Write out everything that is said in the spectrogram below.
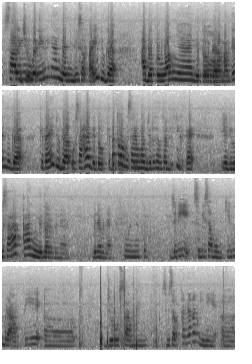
saling Setuju. beriringan dan disertai juga ada peluangnya gitu Betul. dalam artian juga kitanya juga usaha gitu kita kalau misalnya mau jurusan sensitif juga kayak ya diusahakan gitu benar-benar benar-benar semuanya tuh jadi sebisa mungkin berarti eh, jurusan sebisa karena kan gini eh,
